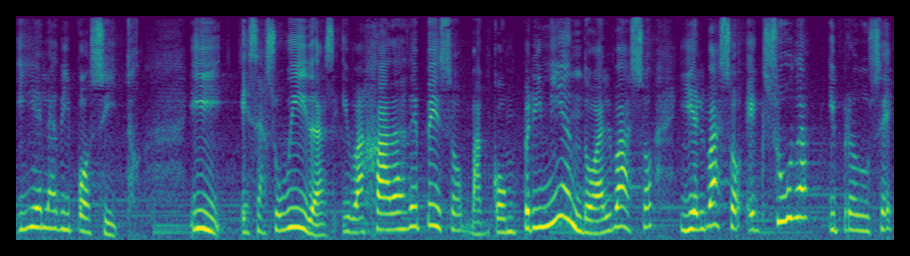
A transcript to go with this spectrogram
y el adipocito. Y esas subidas y bajadas de peso van comprimiendo al vaso y el vaso exuda y produce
